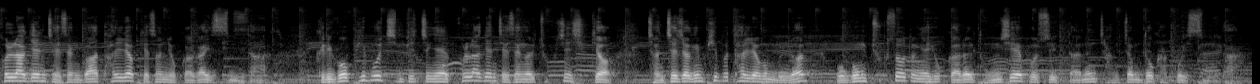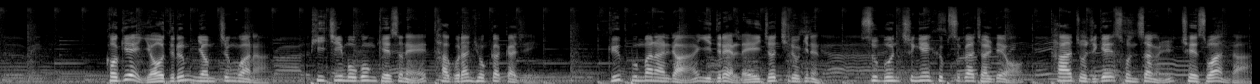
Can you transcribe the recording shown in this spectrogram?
콜라겐 재생과 탄력 개선 효과가 있습니다. 그리고 피부 진피층의 콜라겐 재생을 촉진시켜 전체적인 피부 탄력은 물론 모공 축소 등의 효과를 동시에 볼 수 있다는 장점도 갖고 있습니다. 거기에 여드름 염증 완화, 피지 모공 개선에 탁월한 효과까지. 그뿐만 아니라 이들의 레이저 치료기는 수분층의 흡수가 잘 되어 타 조직의 손상을 최소화한다.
